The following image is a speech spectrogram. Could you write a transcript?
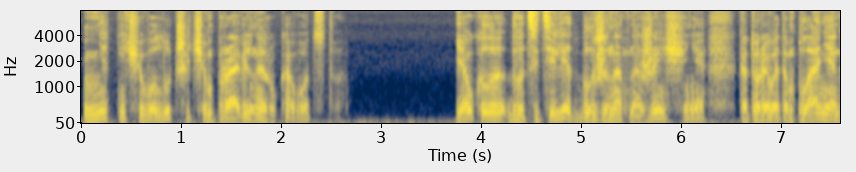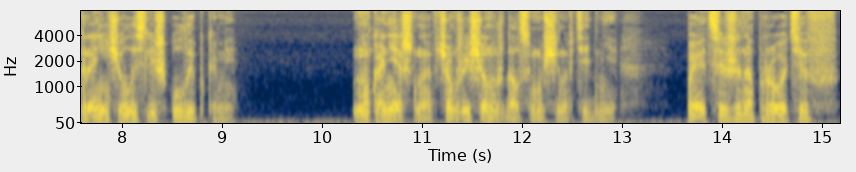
нет ничего лучше, чем правильное руководство. Я около 20 лет был женат на женщине, которая в этом плане ограничивалась лишь улыбками. Ну, конечно, в чем же еще нуждался мужчина в те дни? Пэтси же, напротив...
